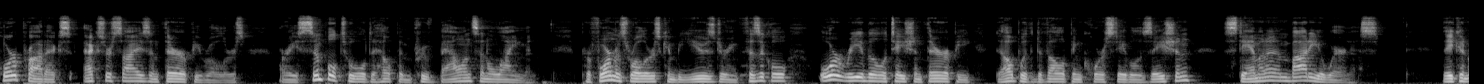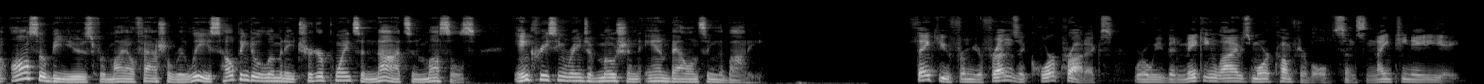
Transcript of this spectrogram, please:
Core Products exercise and therapy rollers are a simple tool to help improve balance and alignment. Performance rollers can be used during physical or rehabilitation therapy to help with developing core stabilization, stamina, and body awareness. They can also be used for myofascial release, helping to eliminate trigger points and knots in muscles, increasing range of motion and balancing the body. Thank you from your friends at Core Products, where we've been making lives more comfortable since 1988.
